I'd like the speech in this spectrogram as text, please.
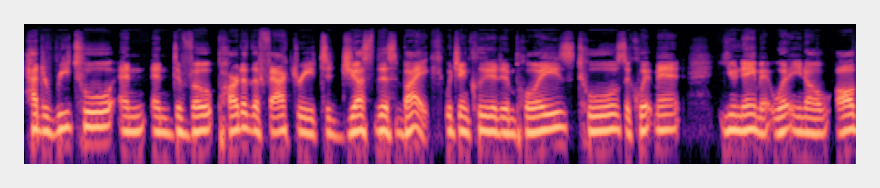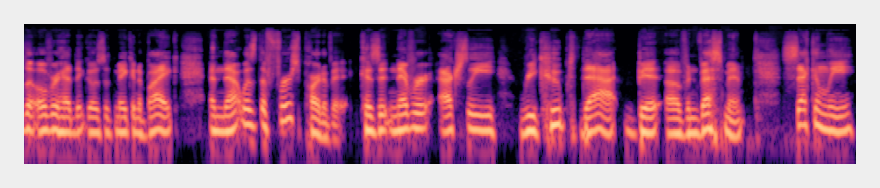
had to retool and and devote part of the factory to just this bike, which included employees, tools, equipment, you name it. What you know, all the overhead that goes with making a bike, and that was the first part of it because it never actually recouped that bit of investment. Secondly,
